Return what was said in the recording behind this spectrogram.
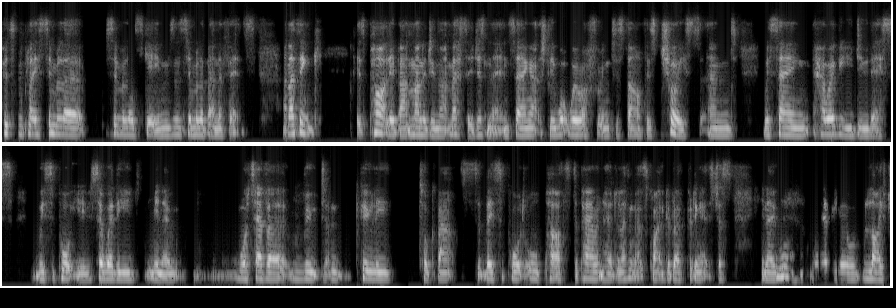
put in place similar similar schemes and similar benefits. And I think it's partly about managing that message, isn't it? And saying actually what we're offering to staff is choice, and we're saying however you do this, we support you. So whether you you know whatever route and Cooley talk about they support all paths to parenthood and i think that's quite a good way of putting it it's just you know yeah. whatever your life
